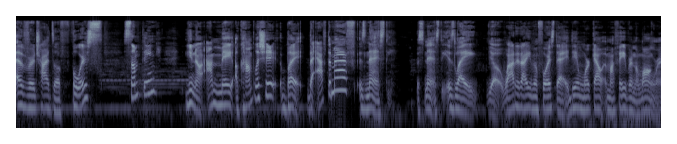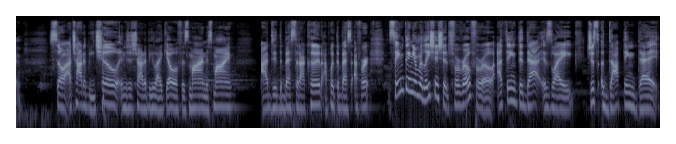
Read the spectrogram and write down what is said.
ever tried to force something, you know, I may accomplish it, but the aftermath is nasty. It's nasty. It's like, yo, why did I even force that? It didn't work out in my favor in the long run. So I try to be chill and just try to be like, yo, if it's mine, it's mine. I did the best that I could. I put the best effort. Same thing in relationships, for real, for real. I think that that is like just adopting that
